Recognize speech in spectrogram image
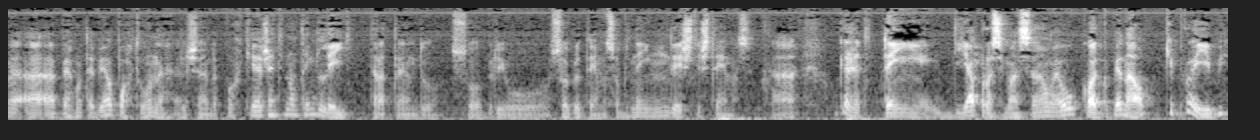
a, a, pergunta é bem oportuna, Alexandra, porque a gente não tem lei tratando sobre o, sobre o tema, sobre nenhum destes temas. Tá? O que a gente tem de aproximação é o Código Penal, que proíbe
